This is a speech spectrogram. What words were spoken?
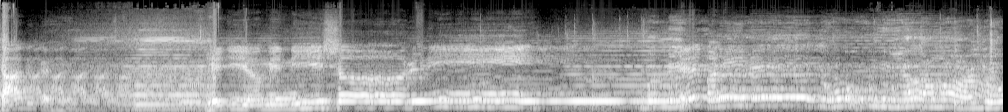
કાગ કહે હેજી અમે નિસરણી બને બનીને હું યોગારે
